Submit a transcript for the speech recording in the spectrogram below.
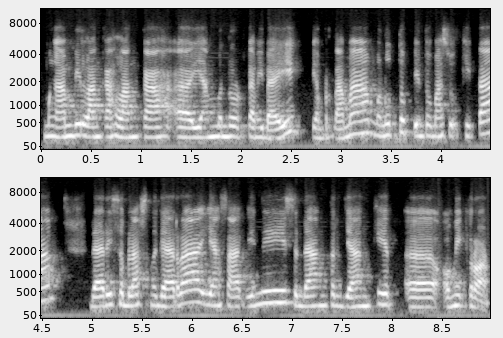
mengambil langkah-langkah uh, yang menurut kami baik. Yang pertama, menutup pintu masuk kita dari 11 negara yang saat ini sedang terjangkit uh, Omikron.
